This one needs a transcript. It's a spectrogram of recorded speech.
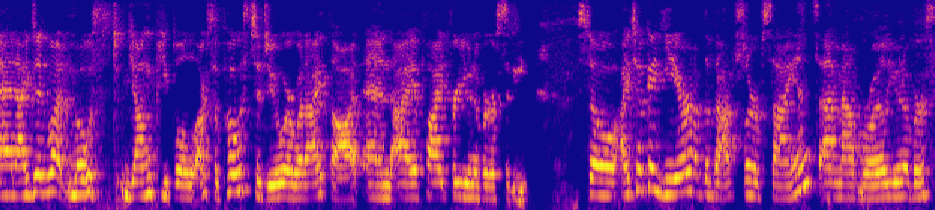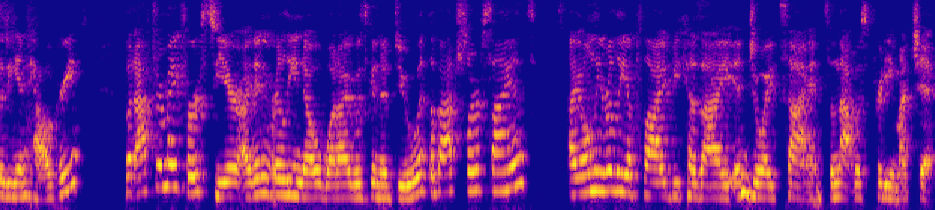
And I did what most young people are supposed to do, or what I thought, and I applied for university. So I took a year of the Bachelor of Science at Mount Royal University in Calgary. But after my first year, I didn't really know what I was going to do with the Bachelor of Science. I only really applied because I enjoyed science, and that was pretty much it.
